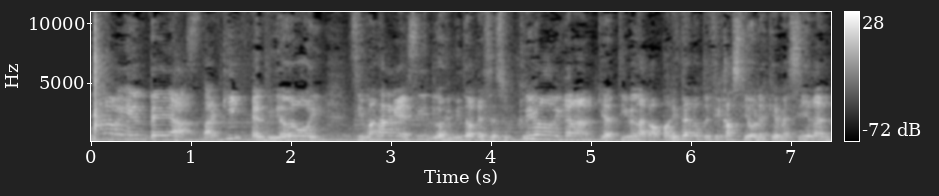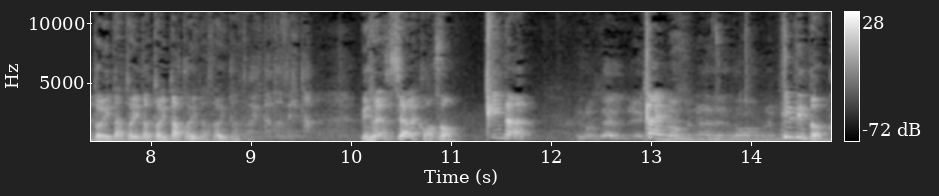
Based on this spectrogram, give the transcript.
Bueno, mi gente, hasta aquí el video de hoy. Sin más nada que decir, los invito a que se suscriban a mi canal, que activen la campanita de notificaciones, que me sigan en toditas, toditas, toditas, toditas, toditas, toditas, toditas. Mis redes sociales como son Instagram, Y TikTok.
